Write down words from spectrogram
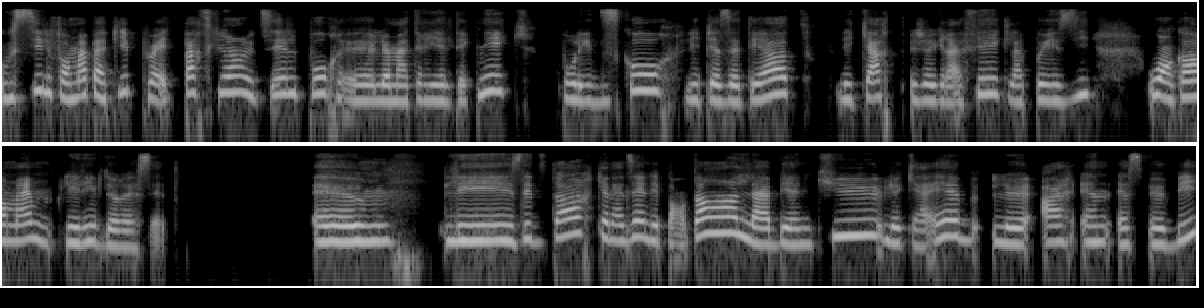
Aussi, le format papier peut être particulièrement utile pour le matériel technique, pour les discours, les pièces de théâtre, les cartes géographiques, la poésie ou encore même les livres de recettes. Euh, les éditeurs canadiens indépendants, la BNQ, le CAEB, le RNSEB,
